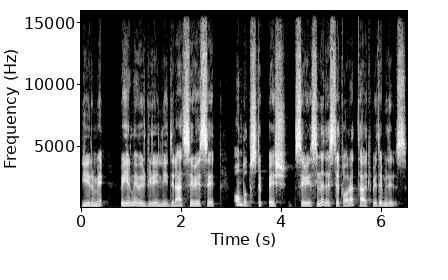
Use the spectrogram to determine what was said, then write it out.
20 ve 20,50 direnç seviyesi 19.45 seviyesinde destek olarak takip edebiliriz.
